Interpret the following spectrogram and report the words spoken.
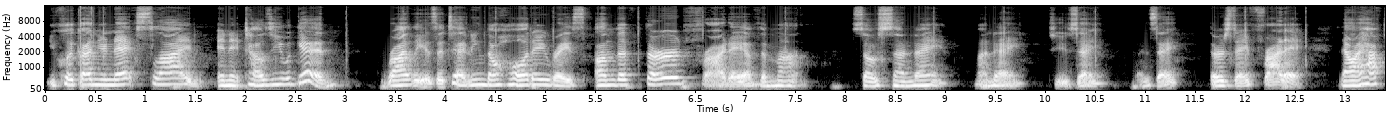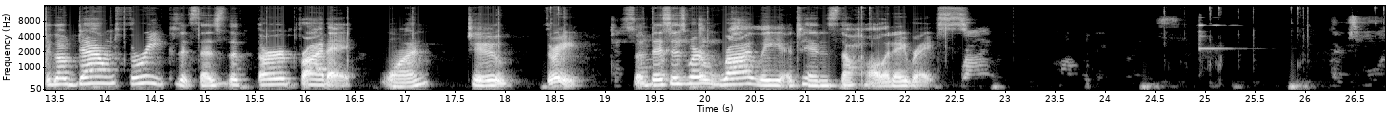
You click on your next slide and it tells you again Riley is attending the holiday race on the third Friday of the month. So Sunday, Monday, Tuesday, Wednesday, Thursday, Friday. Now I have to go down three because it says the third Friday. One, two, three. So this is where December 18th. Riley attends the holiday race. Riley, holiday race. There's more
